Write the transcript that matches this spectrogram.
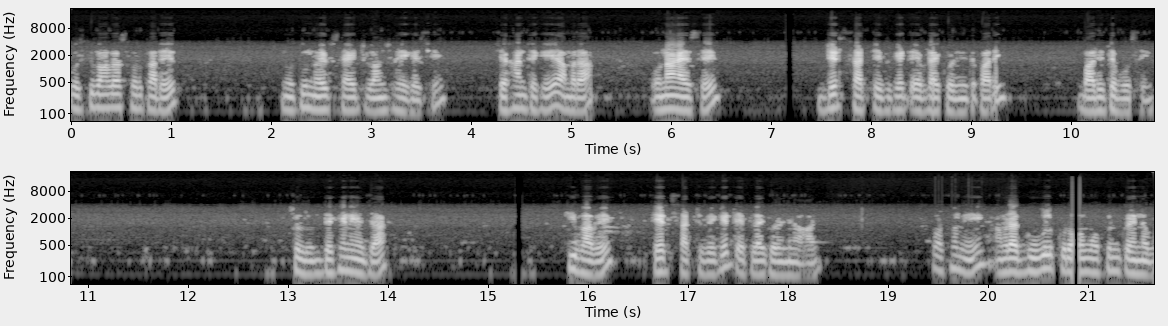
পশ্চিমবাংলা সরকারের নতুন ওয়েবসাইট লঞ্চ হয়ে গেছে। যেখান থেকে আমরা অনায়াসে ডেথ সার্টিফিকেট অ্যাপ্লাই করে নিতে পারি, বাড়িতে বসেই। চলুন দেখে নিয়ে যাক কীভাবে ডেথ সার্টিফিকেট অ্যাপ্লাই করে নেওয়া হয়। প্রথমে আমরা গুগল ক্রোম ওপেন করে নেব।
